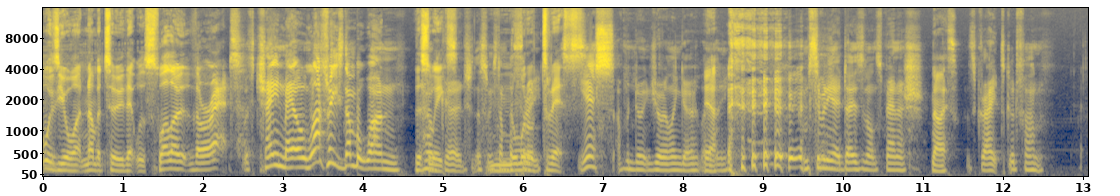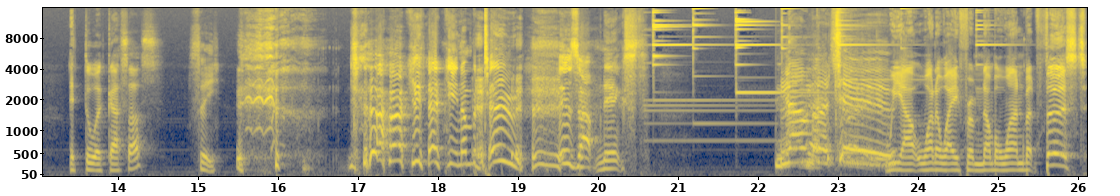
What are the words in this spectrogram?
That was your number two. That was Swallow the Rat. With Chainmail, last week's number one. This How week's good. This week's number numero three. tres. Yes, I've been doing Duolingo lately. Yeah. I'm 78 days in on Spanish. Nice. It's great. It's good fun. ¿Y tú casas? See. okay, okay, number two is up next. Number two. We are one away from number one, but first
